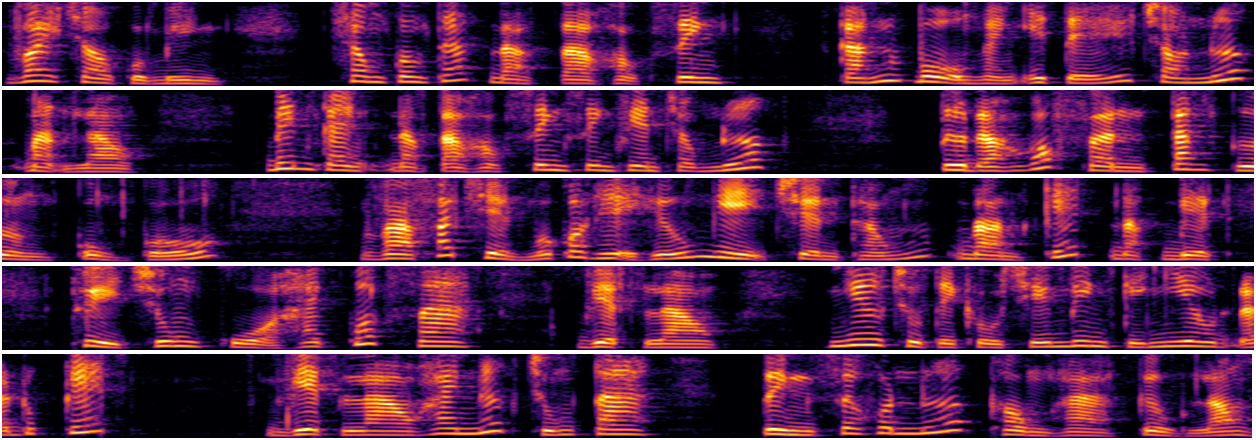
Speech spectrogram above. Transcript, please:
vai trò của mình trong công tác đào tạo học sinh, cán bộ ngành y tế cho nước bạn Lào, bên cạnh đào tạo học sinh sinh viên trong nước, từ đó góp phần tăng cường, củng cố và phát triển mối quan hệ hữu nghị truyền thống đoàn kết đặc biệt thủy chung của hai quốc gia Việt Lào như Chủ tịch Hồ Chí Minh kính yêu đã đúc kết. Việt Lào hai nước chúng ta tình sâu hơn nước Hồng Hà Cửu Long.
